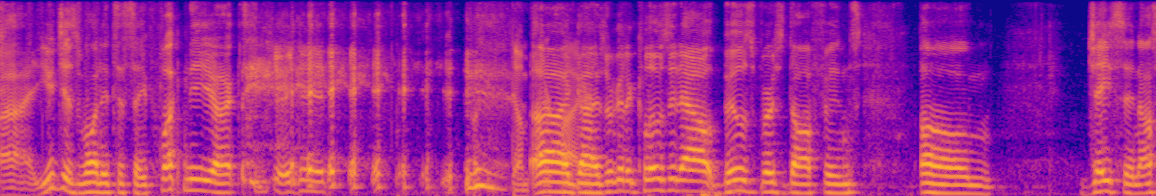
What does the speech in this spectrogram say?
right. You just wanted to say fuck New York. Sure did. All right, fire. guys, we're gonna close it out. Bills versus Dolphins. Um, Jason, I'll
